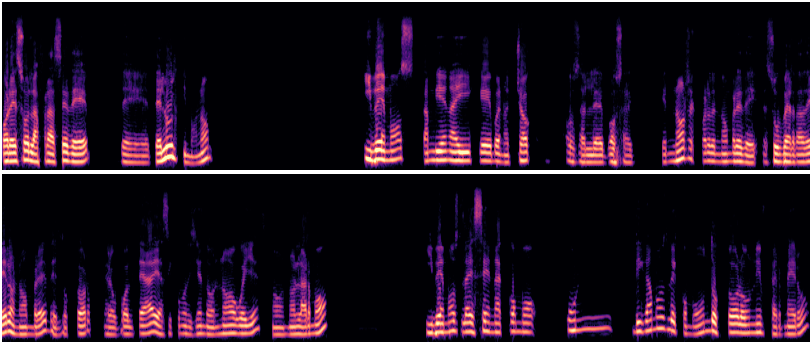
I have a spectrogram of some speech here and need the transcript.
Por eso la frase de, de del último, ¿no? Y vemos también ahí que, bueno, Chuck, o sea, le, que no recuerdo el nombre de, su verdadero nombre del doctor, pero voltea y así como diciendo, no, güeyes, no, no la armó. Y vemos la escena como un, digámosle como un doctor o un enfermero,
